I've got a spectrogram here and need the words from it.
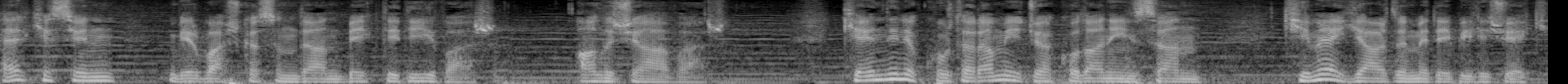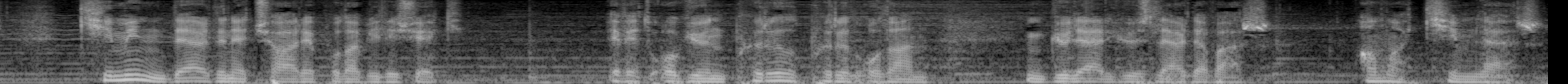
Herkesin bir başkasından beklediği var, alacağı var. Kendini kurtaramayacak olan insan kime yardım edebilecek, kimin derdine çare bulabilecek? Evet o gün pırıl pırıl olan güler yüzlerde var. Ama kimler?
